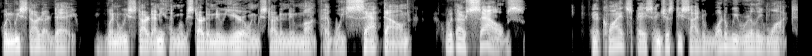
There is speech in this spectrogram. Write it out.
When we start our day, when we start anything, when we start a new year, when we start a new month, have we sat down with ourselves in a quiet space and just decided what do we really want?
